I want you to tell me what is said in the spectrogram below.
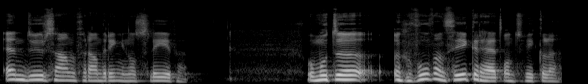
en duurzame verandering in ons leven. We moeten een gevoel van zekerheid ontwikkelen,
